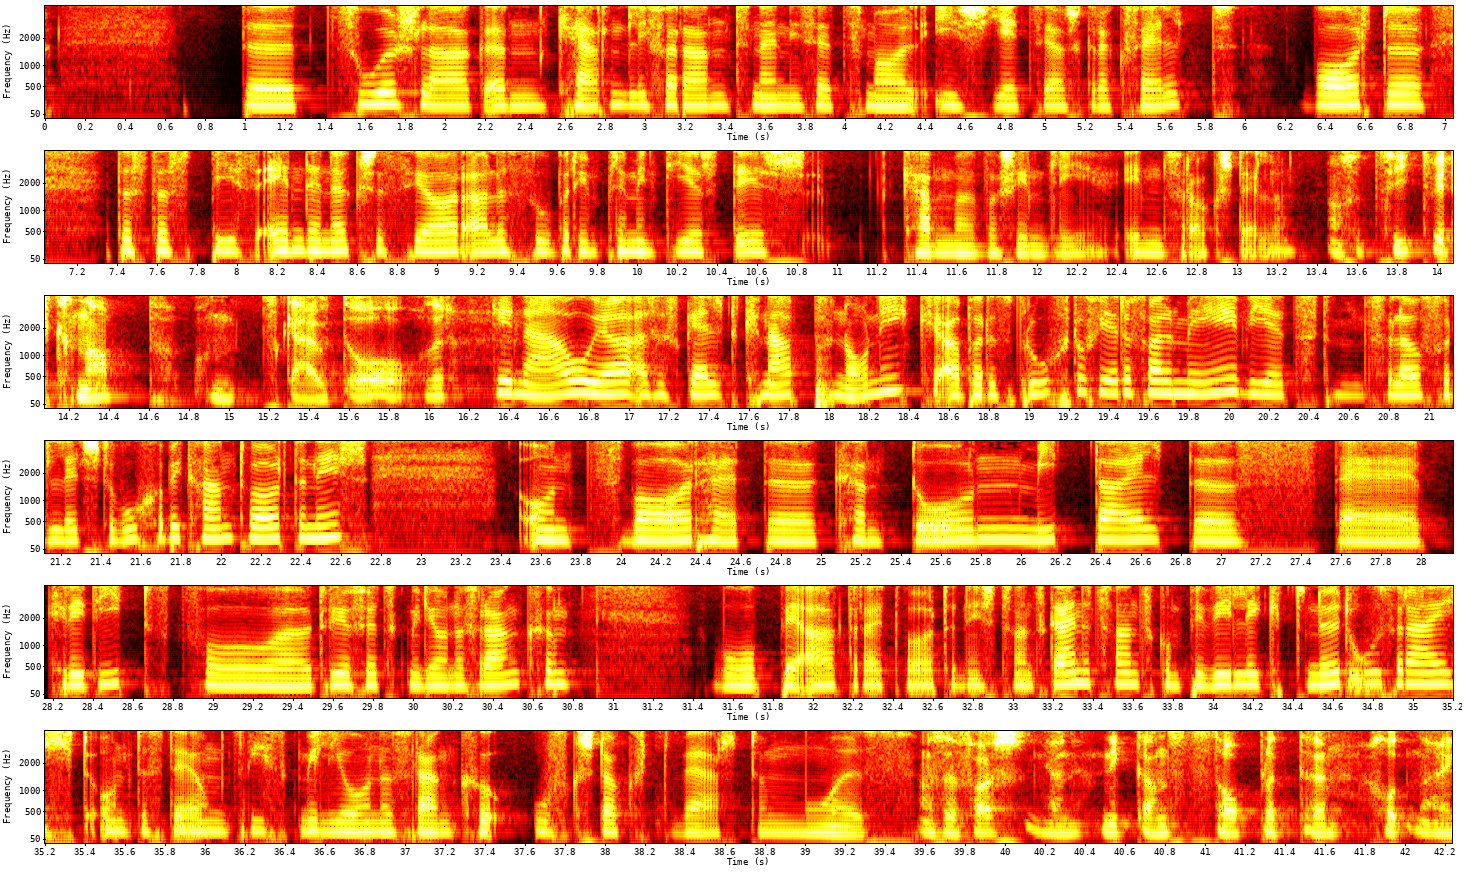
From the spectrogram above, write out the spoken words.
der Zuschlag an Kernlieferant, nenne ich es jetzt mal, ist jetzt erst gerade gefällt worden. Dass das bis Ende nächstes Jahr alles super implementiert ist, kann man wahrscheinlich in Frage stellen. Also die Zeit wird knapp und das Geld auch, oder? Genau, ja. Also das Geld knapp noch nicht, aber es braucht auf jeden Fall mehr, wie jetzt im Verlauf der letzten Woche bekannt worden ist. Und zwar hat der Kanton mitteilt, dass der Kredit von 43 äh, Millionen Franken, wo beantragt worden ist 2021 und bewilligt, nicht ausreicht und dass der um 30 Millionen Franken aufgestockt werden muss. Also fast ja, nicht ganz das Doppelte kommt noch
